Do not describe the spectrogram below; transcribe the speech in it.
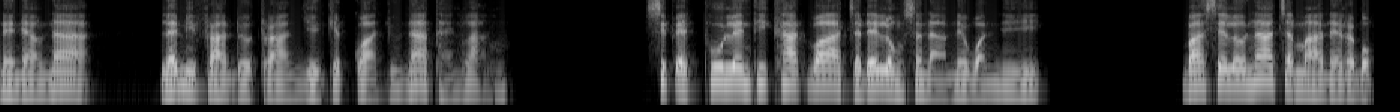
ในแนวหน้า และมีฟรานเบลตรานยืนเก็บกวาดอยู่หน้าแผงหลัง 11 ผู้เล่นที่คาดว่าจะได้ลงสนามในวันนี้ บาร์เซโลนาจะมาในระบบ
